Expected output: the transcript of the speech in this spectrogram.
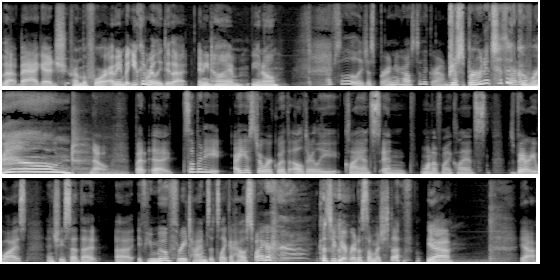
that baggage from before. I mean, but you can really do that anytime, you know. Absolutely. Just burn your house to the ground. Just burn it to the Start over. ground. No, but uh, somebody I used to work with elderly clients, and one of my clients was very wise, and she said that uh, if you move three times, it's like a house fire because you get rid of so much stuff. Yeah. Yeah,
